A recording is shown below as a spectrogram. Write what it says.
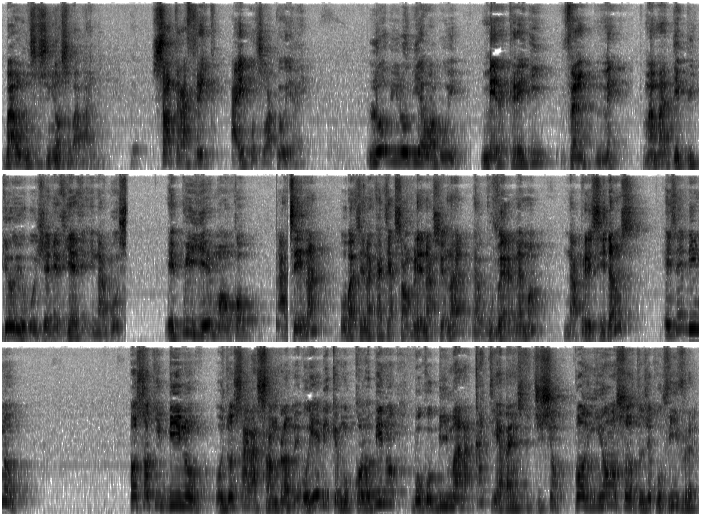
bao mosusu nyonso babandi centrafrique aye kozwa mpe oyo aye lobilobi awa boye mercredi 20 mai. Mama député oyo bo geneviève inagos. Et puis ye moko sénat oyo baza na kati ya assemblée nationale na gouvernement na présidence eza bino mpo soki bino ozosala semblant me boyebi ke mokolo bino bokobima na kati ya bainstitution mpo nyonso toza kovivre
